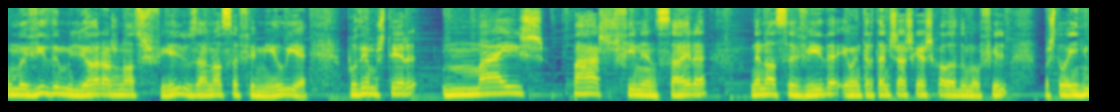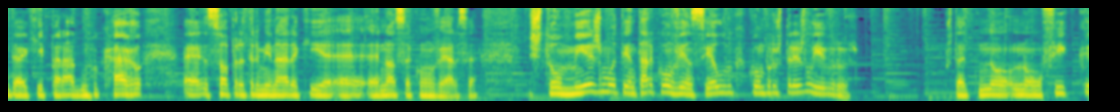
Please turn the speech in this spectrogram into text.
uma vida melhor aos nossos filhos, à nossa família, podemos ter mais paz financeira na nossa vida. Eu, entretanto, já cheguei à escola do meu filho, mas estou ainda aqui parado no carro, eh, só para terminar aqui a, a, a nossa conversa. Estou mesmo a tentar convencê-lo que compre os três livros. Portanto, não, não fique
